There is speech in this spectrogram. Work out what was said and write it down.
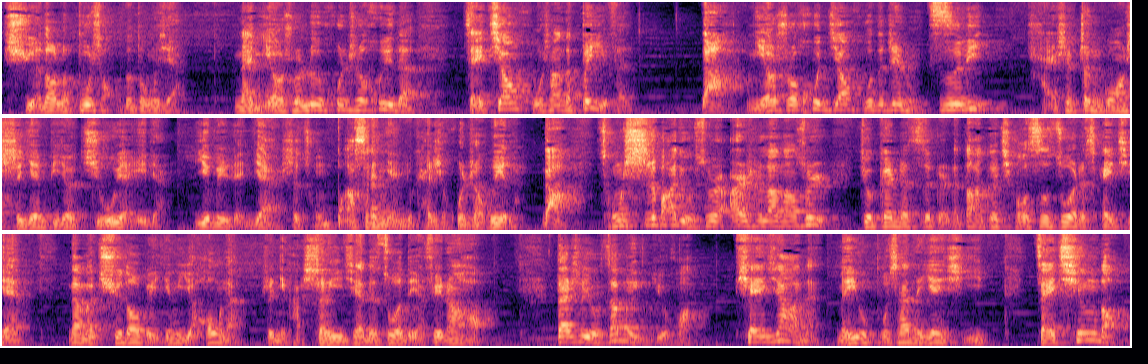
学到了不少的东西。那你要说论混社会的，在江湖上的辈分，啊，你要说混江湖的这种资历，还是正光时间比较久远一点，因为人家是从八三年就开始混社会了，啊，从十八九岁、二十郎当岁就跟着自个儿的大哥乔四做着拆迁。那么去到北京以后呢，是你看生意现在做的也非常好。但是有这么一句话：天下呢没有不散的宴席，在青岛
